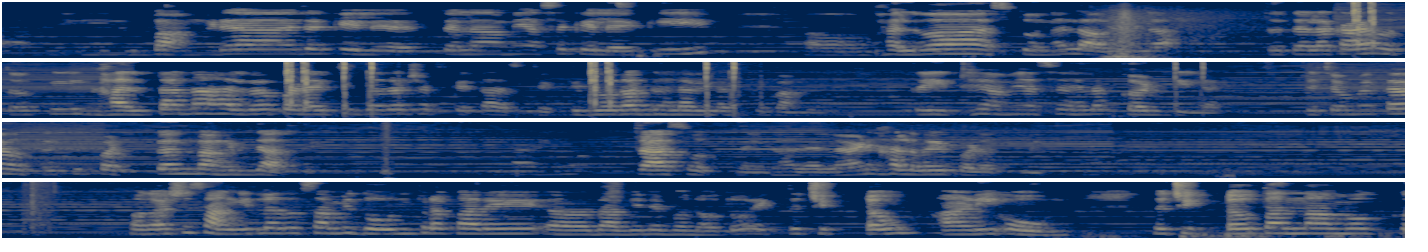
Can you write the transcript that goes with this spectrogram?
आणि बांगड्या ज्या केल्या आहेत त्याला आम्ही असं केलंय की हलवा असतो ना लावलेला तर त्याला काय होतं की घालताना हलवा पडायची जरा शक्यता असते की जोरात घालावी लागते बांगडी. तर इथे आम्ही असं ह्याला कट दिलाय. त्याच्यामुळे काय होतं की पटकन बांगडी जाते. त्रास होत नाही घालायला आणि हलवाई पडत नाही. मग अशी सांगितलं तसं आम्ही दोन प्रकारे दागिने बनवतो. एक तर चिकटवून आणि ओवून. तर चिकटवताना मग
